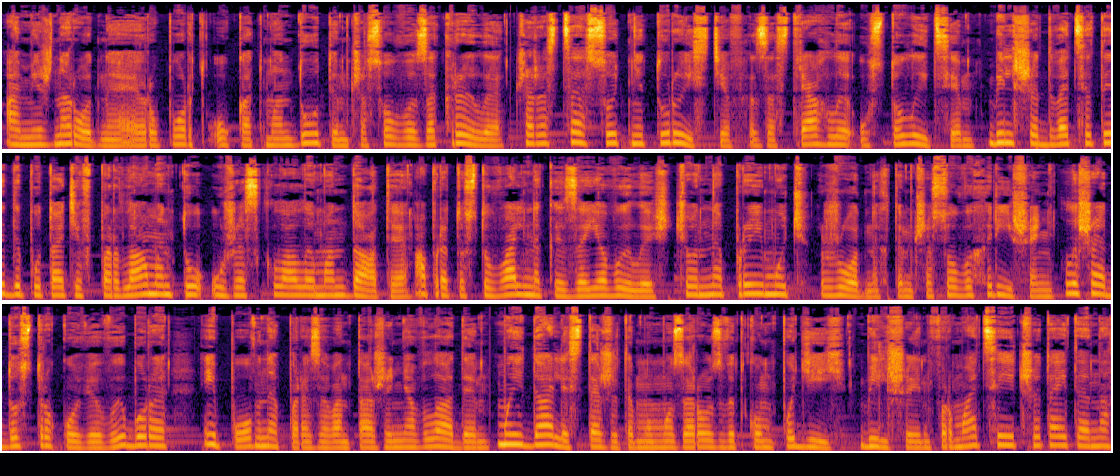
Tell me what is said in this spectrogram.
а міжнародний аеропорт у Катманду тимчасово закрили. Через це сотні туристів застрягли у столиці. Більше 20 депутатів парламенту уже склали мандати. А протестувальники заявили, що не приймуть жодних тимчасових рішень, лише дострокові вибори і повне перезавантаження влади. Ми й далі стежитимемо за розвитком подій. Більше інформації читайте на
